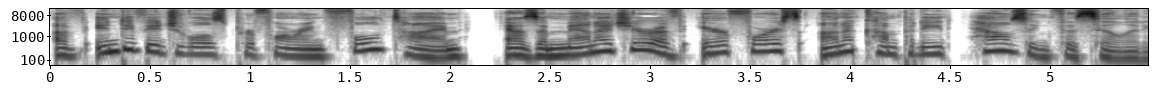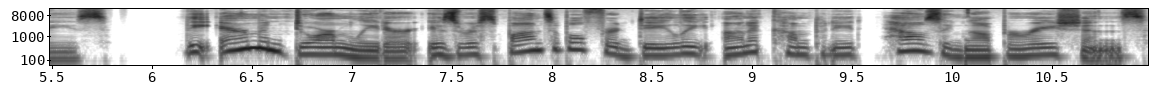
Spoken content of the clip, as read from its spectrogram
of individuals performing full time as a manager of Air Force unaccompanied housing facilities. The Airman Dorm Leader is responsible for daily unaccompanied housing operations,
